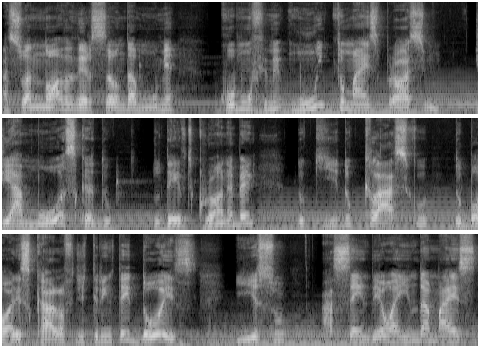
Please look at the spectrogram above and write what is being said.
a sua nova versão da Múmia como um filme muito mais próximo de A Mosca do, do David Cronenberg do que do clássico do Boris Karloff de 32. E isso acendeu ainda mais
